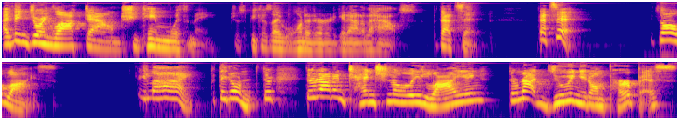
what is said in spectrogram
I think during lockdown, she came with me just because I wanted her to get out of the house. But that's it. That's it. It's all lies. They lie, but they don't. They're they're not intentionally lying. They're not doing it on purpose.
